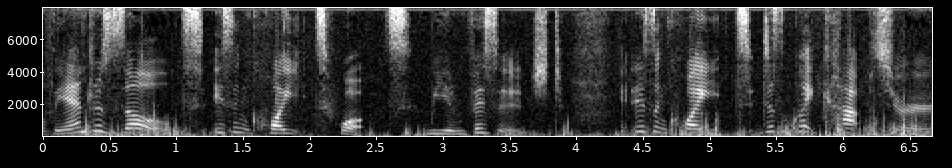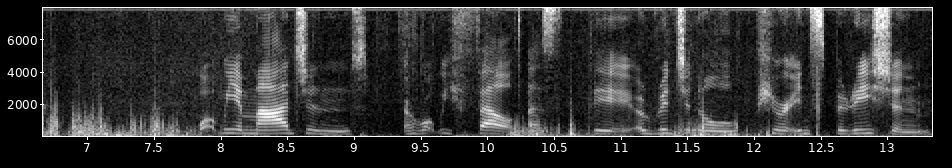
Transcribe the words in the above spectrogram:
the end result isn't quite what we envisaged. It isn't quite, it doesn't quite capture what we imagined or what we felt as the original pure inspiration.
